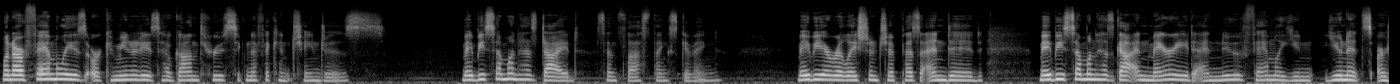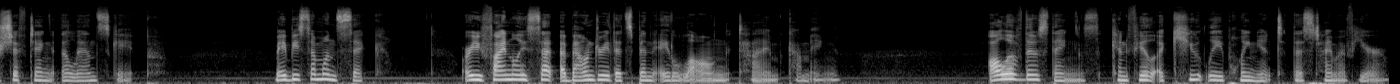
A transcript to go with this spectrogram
when our families or communities have gone through significant changes. Maybe someone has died since last Thanksgiving. Maybe a relationship has ended Maybe someone has gotten married and new family un- units are shifting the landscape. Maybe someone's sick, or you finally set a boundary that's been a long time coming. All of those things can feel acutely poignant this time of year.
